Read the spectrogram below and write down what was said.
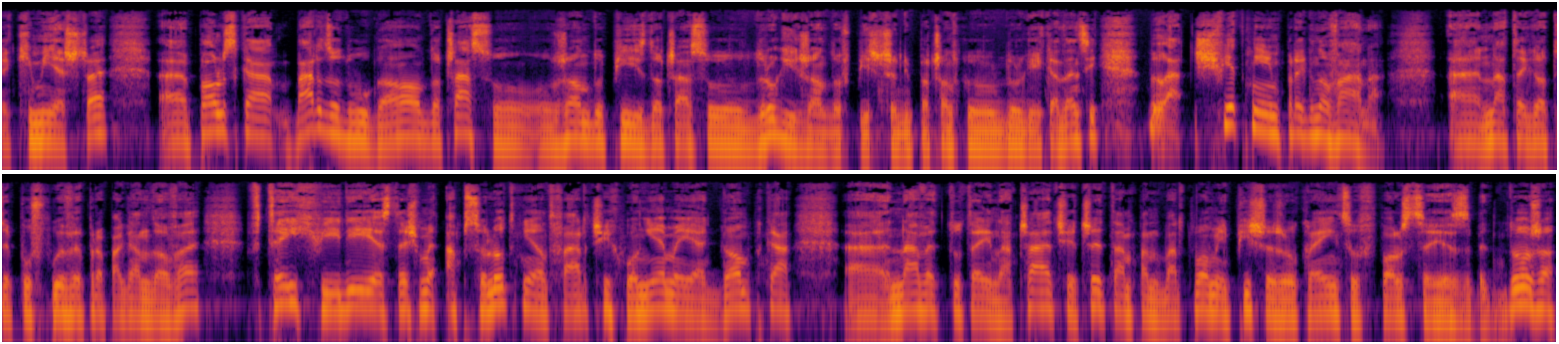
e, kim jeszcze. Polska bardzo długo, do czasu rządu PiS, do czasu drugich rządów PiS, czyli początku drugiej kadencji, była świetnie impregnowana e, na tego typu wpływy propagandowe. W tej chwili jesteśmy absolutnie otwarci, chłoniemy jak gąbka, e, nawet tutaj na czacie czytam, pan Bartłomiej pisze, że Ukraińców w Polsce jest zbyt dużo.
